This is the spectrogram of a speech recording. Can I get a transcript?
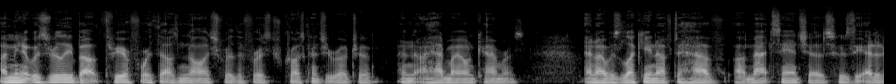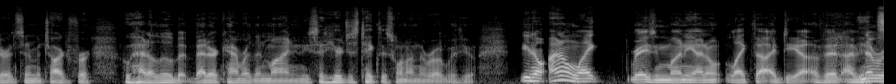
I mean, it was really about three or four thousand dollars for the first cross country road trip, and I had my own cameras. And I was lucky enough to have uh, Matt Sanchez, who's the editor and cinematographer, who had a little bit better camera than mine. And he said, Here, just take this one on the road with you. You know, I don't like raising money. I don't like the idea of it. I've never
